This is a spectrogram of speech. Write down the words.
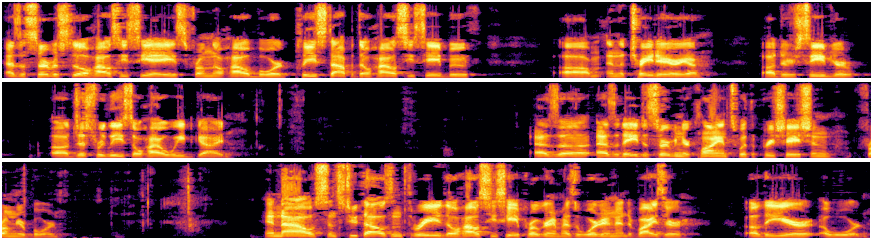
As a service to the Ohio CCAs from the Ohio Board, please stop at the Ohio CCA booth um, in the trade area uh, to receive your uh, just released Ohio Weed Guide. As a, as an aid to serving your clients with appreciation from your board. And now, since 2003, the Ohio CCA program has awarded an Advisor of the Year award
